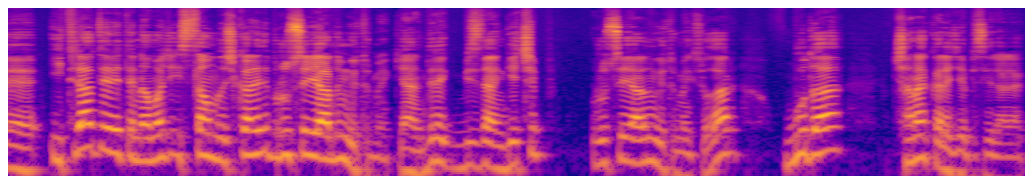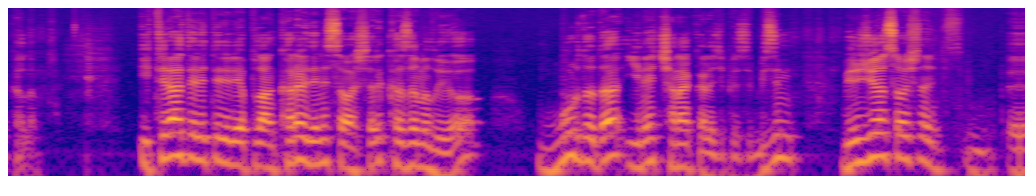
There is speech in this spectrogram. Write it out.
Ee, İtilaf devletlerinin amacı İstanbul'u işgal edip Rusya'ya yardım götürmek. Yani direkt bizden geçip Rusya'ya yardım götürmek istiyorlar. Bu da Çanakkale cephesiyle alakalı. İtilaf devletleriyle yapılan kara ve deniz savaşları kazanılıyor. Burada da yine Çanakkale cephesi. Bizim Birinci Dünya Savaşı'nda e,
